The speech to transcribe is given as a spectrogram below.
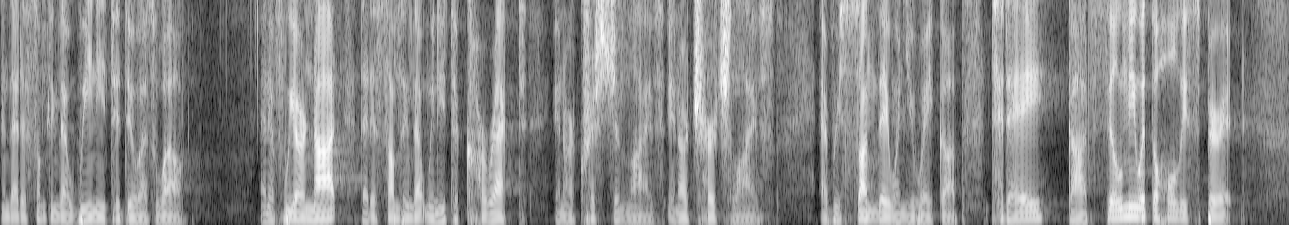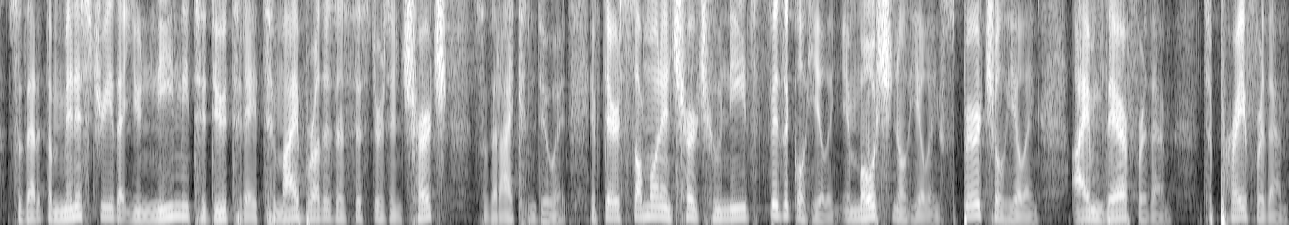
And that is something that we need to do as well. And if we are not, that is something that we need to correct in our Christian lives, in our church lives. Every Sunday when you wake up, today, God, fill me with the Holy Spirit so that the ministry that you need me to do today to my brothers and sisters in church so that I can do it. If there's someone in church who needs physical healing, emotional healing, spiritual healing, I am there for them to pray for them,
